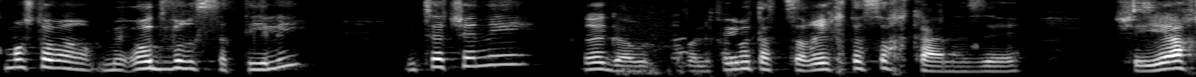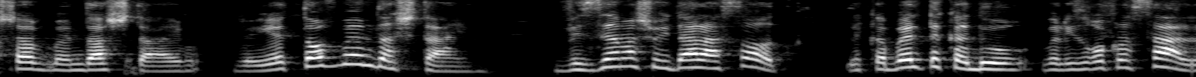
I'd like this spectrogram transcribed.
כמו שאתה אומר, מאוד ורסטילי, מצד שני, רגע, אבל לפעמים אתה צריך את השחקן הזה, שיהיה עכשיו בעמדה שתיים, ויהיה טוב בעמדה שתיים, וזה מה שהוא ידע לעשות, לקבל את הכדור ולזרוק לסל,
